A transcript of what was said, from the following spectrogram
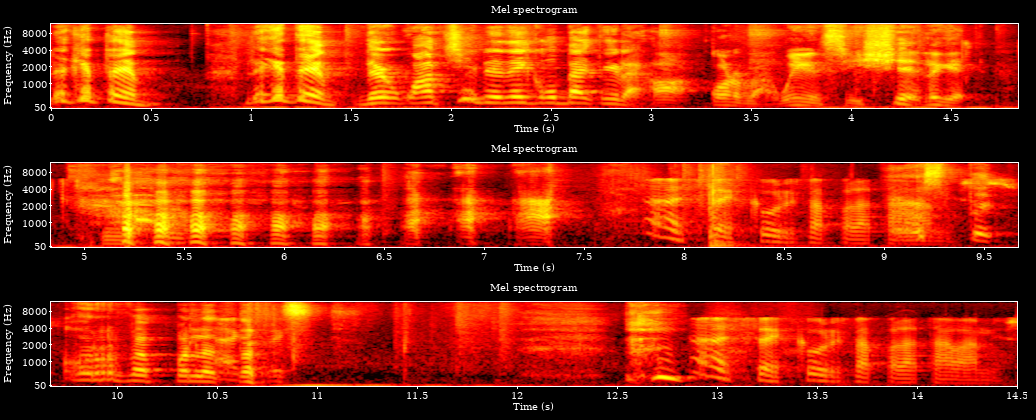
look at them, look at them. They're watching and they go back, they're like, oh, kurwa, we didn't see shit, look at A se kurwa polatałam. Este kurwa polatał. A se kurwa polatałam już.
